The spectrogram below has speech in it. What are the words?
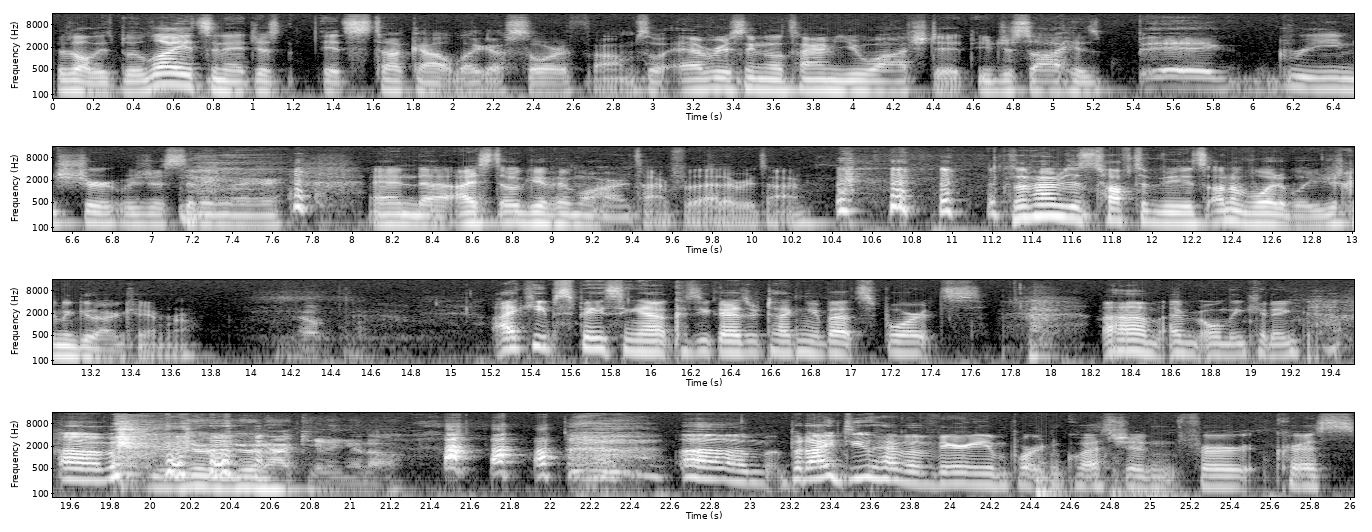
there's all these blue lights, and it just it stuck out like a sore thumb. So every single time you watched it, you just saw his big green shirt was just sitting there, and uh, I still give him a hard time for that every time. Sometimes it's tough to be. It's unavoidable. You're just gonna get on camera. I keep spacing out because you guys are talking about sports. Um, I'm only kidding. Um, You're, you're, you're not kidding at all. um, but I do have a very important question for Chris.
